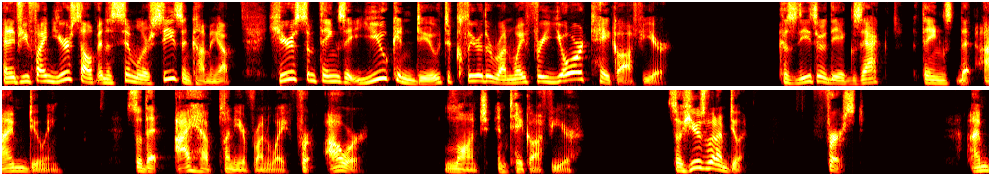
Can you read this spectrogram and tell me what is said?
And if you find yourself in a similar season coming up, here's some things that you can do to clear the runway for your takeoff year. Because these are the exact things that I'm doing so that I have plenty of runway for our launch and takeoff year. So here's what I'm doing. First, I'm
